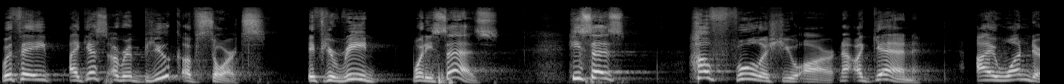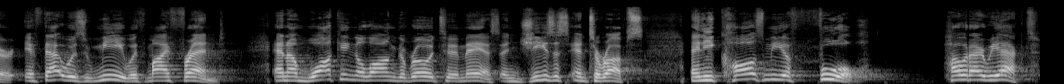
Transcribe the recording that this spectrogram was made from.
with a, I guess, a rebuke of sorts. If you read what he says, he says, How foolish you are. Now, again, I wonder if that was me with my friend and I'm walking along the road to Emmaus, and Jesus interrupts, and he calls me a fool, how would I react?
